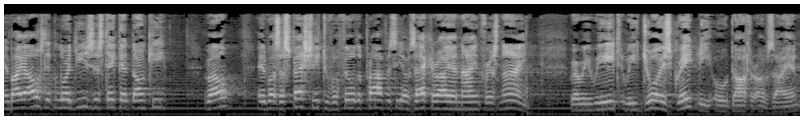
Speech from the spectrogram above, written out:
And why else did the Lord Jesus take that donkey? Well, it was especially to fulfill the prophecy of Zechariah 9, verse 9, where we read, Rejoice greatly, O daughter of Zion.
